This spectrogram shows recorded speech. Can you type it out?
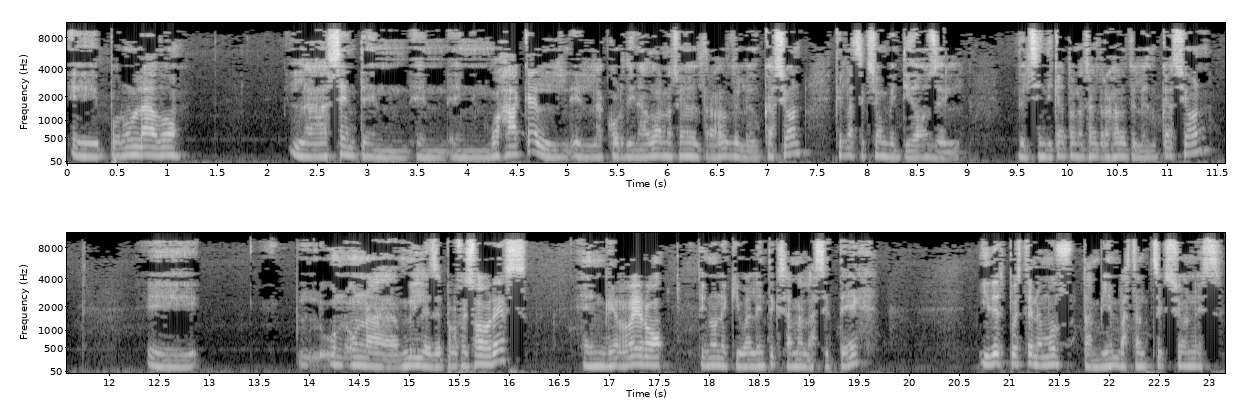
eh, por un lado, la CENTE en, en- en Oaxaca, el- la Coordinadora Nacional del Trabajo de la Educación, que es la sección 22 del, del Sindicato Nacional de Trabajadores de la Educación, eh, un- una, miles de profesores. En Guerrero tiene un equivalente que se llama la CETEG. Y después tenemos también bastantes secciones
